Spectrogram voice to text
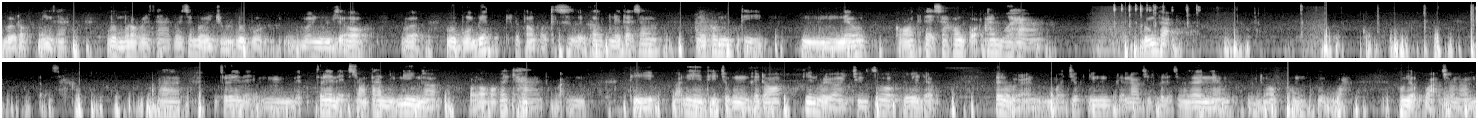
vừa đọc đánh giá vừa muốn đọc đánh giá vừa sẽ mời chúng vừa muốn vừa nhìn giữa họ vừa, vừa muốn biết cái phòng có thực sự không nếu tại sao? Nếu không thì ừ, nếu có thì tại sao không có ai mua hàng? Đúng vậy. Tại sao? À, cho nên để cho nên để xoắn tan những nghi ngờ của đó có khách hàng thì bạn thì bạn hiển thị trong cái đó. Nhưng phải bằng chứng số tôi được rất là bỏ trước những cái nào chỉ phát để cho lên ném nó không hiệu quả, không hiệu quả cho lắm.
